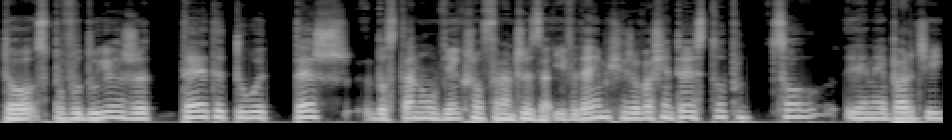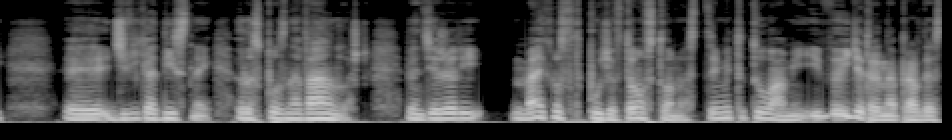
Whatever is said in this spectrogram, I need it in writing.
to spowoduje, że te tytuły też dostaną większą franczyzę. I wydaje mi się, że właśnie to jest to, co jak najbardziej y, dźwiga Disney rozpoznawalność. Więc jeżeli Microsoft pójdzie w tą stronę z tymi tytułami i wyjdzie tak naprawdę z,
